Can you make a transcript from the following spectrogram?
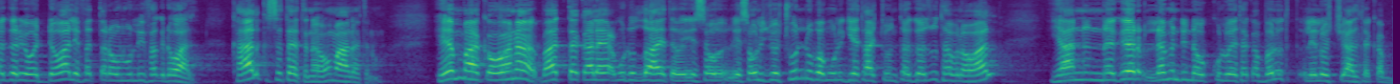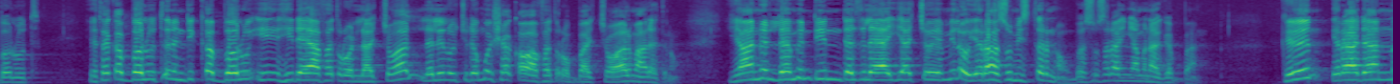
ነገር ይወደዋል የፈጠረውን ሁሉ ይፈቅደዋል ካልክ ስተት ነው ማለት ነው። ይህማ ከሆነ በአጠቃላይ ዕቡዱላህ የሰው ልጆች ሁሉ በሙሉ ጌታችሁን ተገዙ ተብለዋል ያንን ነገር ለምንድ ነው እኩሉ የተቀበሉት? ሌሎቹ ያልተቀበሉት። የተቀበሉትን እንዲቀበሉ ሂዳያ ፈጥሮላቸዋል ለሌሎቹ ደግሞ ሸቃዋ ፈጥሮባቸዋል ማለት ነው። ያንን ለምንድን እንደዚህ ለያያቸው የሚለው የራሱ ሚስጥር ነው። በእሱ ስራኛ ምን አገባን? ግን ኢራዳና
